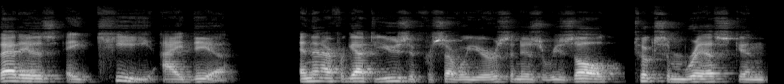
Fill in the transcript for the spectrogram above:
that is a key idea. And then I forgot to use it for several years, and as a result, took some risk and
